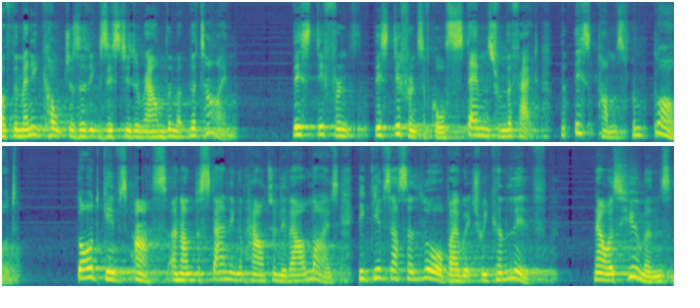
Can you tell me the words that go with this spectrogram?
of the many cultures that existed around them at the time. This difference, this difference, of course, stems from the fact that this comes from God. God gives us an understanding of how to live our lives. He gives us a law by which we can live. Now, as humans,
